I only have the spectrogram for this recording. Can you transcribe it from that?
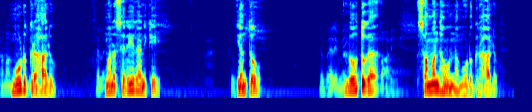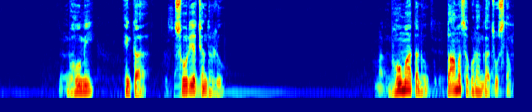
మూడు గ్రహాలు మన శరీరానికి ఎంతో లోతుగా సంబంధం ఉన్న మూడు గ్రహాలు. భూమి ఇంకా సూర్యచంద్రులు. భూమాతను తామస గుణంగా చూస్తాం.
